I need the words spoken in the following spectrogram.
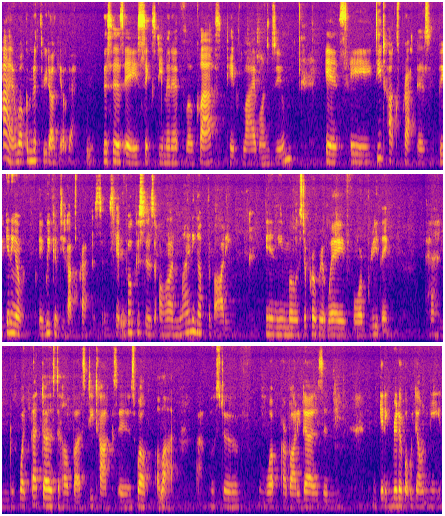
Hi, welcome to Three Dog Yoga. This is a 60 minute flow class taped live on Zoom. It's a detox practice, beginning of a week of detox practices. It focuses on lining up the body in the most appropriate way for breathing. And what that does to help us detox is, well, a lot. Uh, most of what our body does in getting rid of what we don't need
